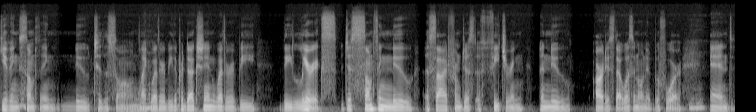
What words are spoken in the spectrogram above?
giving something new to the song, like Mhm. whether it be the production, whether it be the lyrics, just something new aside from just a featuring a new artist that wasn't on it before. Mm-hmm. And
